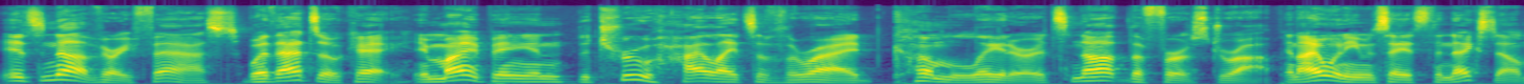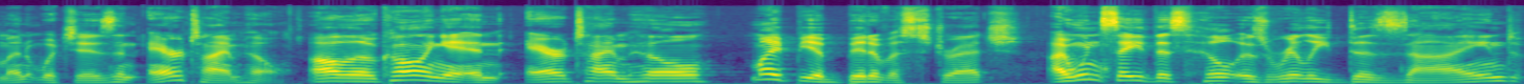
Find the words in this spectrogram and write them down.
it's not very fast, but that's okay. In my opinion, the true highlights of the ride come later. It's not the first drop. And I wouldn't even say it's the next element, which is an airtime hill. Although calling it an airtime hill might be a bit of a stretch. I wouldn't say this hill is really designed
